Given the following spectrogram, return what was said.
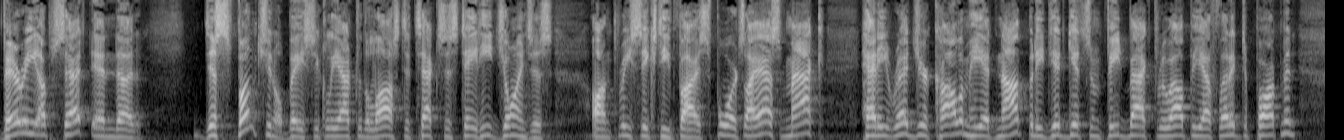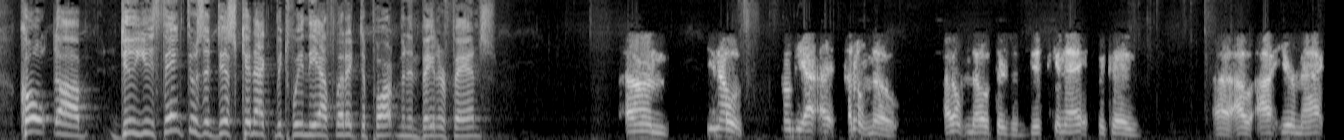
very upset and uh, dysfunctional, basically, after the loss to Texas State. He joins us on 365 Sports. I asked Mack, had he read your column? He had not, but he did get some feedback throughout the athletic department. Colt, uh, do you think there's a disconnect between the athletic department and Baylor fans? Um, you know, I, I don't know. I don't know if there's a disconnect because uh, I, I hear Mack.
